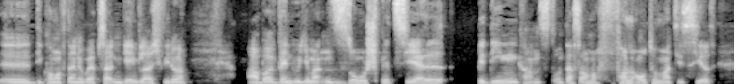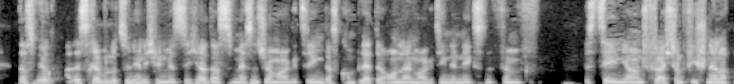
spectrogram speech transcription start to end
äh, die kommen auf deine Website und gehen gleich wieder. Aber wenn du jemanden so speziell bedienen kannst und das auch noch voll automatisiert, das wird ja. alles revolutionieren. Ich bin mir sicher, dass Messenger-Marketing, das komplette Online-Marketing in den nächsten fünf bis zehn Jahren, vielleicht schon viel schneller,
